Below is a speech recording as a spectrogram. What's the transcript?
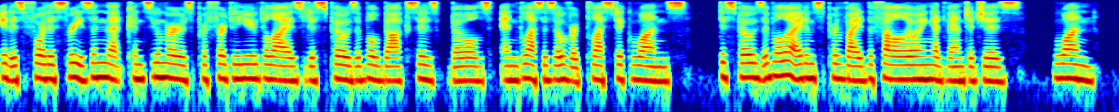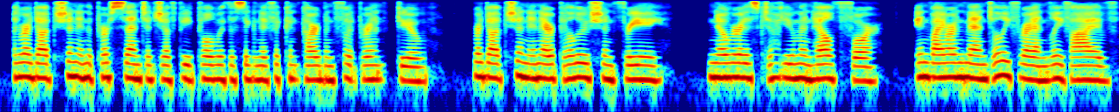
It is for this reason that consumers prefer to utilize disposable boxes, bowls, and glasses over plastic ones. Disposable items provide the following advantages 1. A reduction in the percentage of people with a significant carbon footprint. 2. Reduction in air pollution. 3. No risk to human health. 4. Environmentally friendly. 5.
